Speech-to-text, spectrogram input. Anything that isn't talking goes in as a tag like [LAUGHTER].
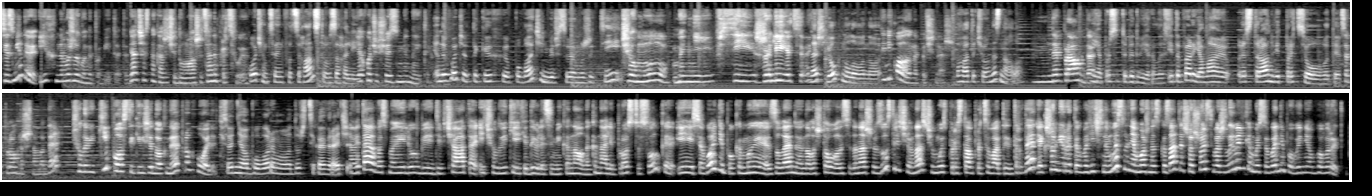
Ці зміни їх неможливо не помітити. Я, чесно кажучи, думала, що це не працює. Коучинг це інфоциганство взагалі. Я хочу щось змінити. Я не хочу таких побачень більш в своєму житті. Чому мені всі жаліються? Знаєш, йокнуло воно. Ти ніколи не почнеш. Багато чого не знала. Неправда. Ні, я просто тобі довірилась. І тепер я маю ресторан відпрацьовувати. Це програшна модель. Чоловіки повз таких жінок не проходять. Сьогодні обговоримо дуже цікаві речі. Вітаю вас, мої любі дівчата і чоловіки, які дивляться мій канал на каналі Про стосунки. І сьогодні, поки ми з Оленою налаштовувалися до нашої зустрічі, у нас чомусь перестав працювати інтернет. Якщо вірити в магічне мислення, можна сказати, що щось важливеньке ми сьогодні повинні обговорити.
